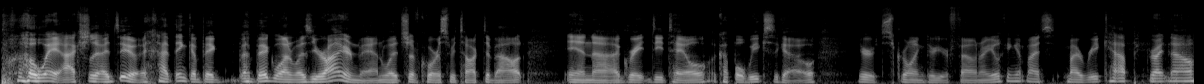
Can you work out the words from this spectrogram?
oh wait, actually, I do. I think a big a big one was your Iron Man, which of course we talked about in uh, great detail a couple weeks ago. You're scrolling through your phone. Are you looking at my my recap right now?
